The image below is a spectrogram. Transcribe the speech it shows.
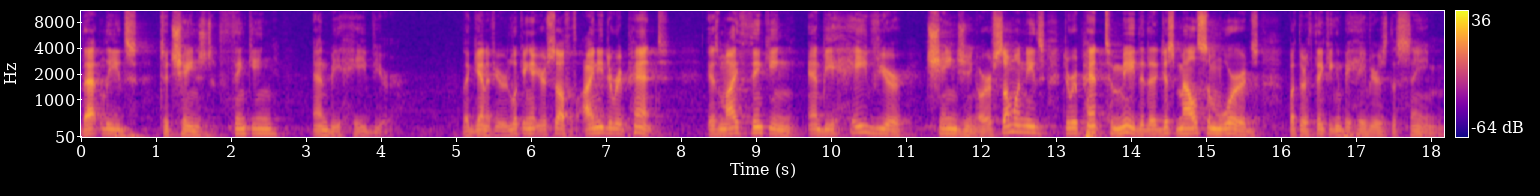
that leads to changed thinking and behavior. Again, if you're looking at yourself, if I need to repent, is my thinking and behavior changing? Or if someone needs to repent to me, did they just mouth some words, but their thinking and behavior is the same?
